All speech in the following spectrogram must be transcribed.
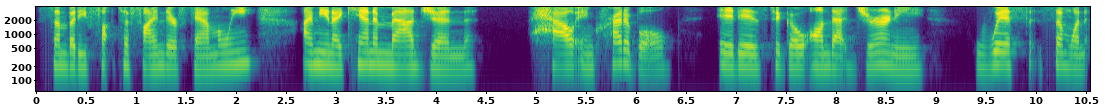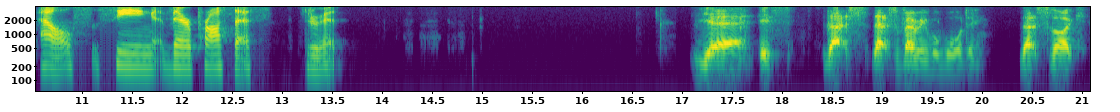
somebody f- to find their family? I mean, I can't imagine how incredible it is to go on that journey with someone else, seeing their process through it. Yeah, it's that's that's very rewarding. That's like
